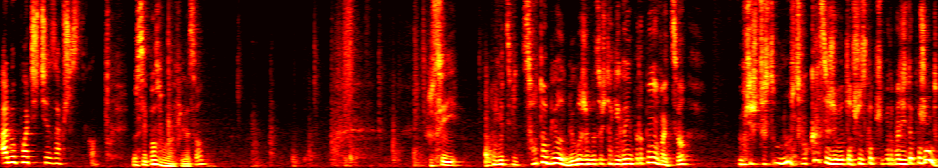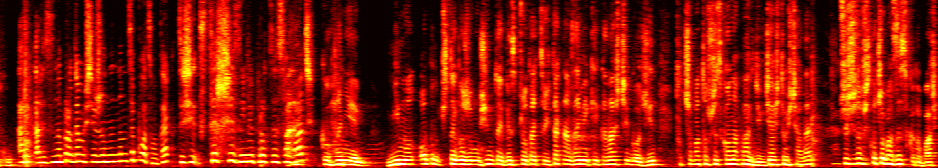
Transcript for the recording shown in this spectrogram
albo płacicie za wszystko. Lucy, pozwól na chwilę, co? Lucy, powiedz mi, co tobie odbiło, żeby coś takiego im proponować, co? Przecież to jest mnóstwo kasy, żeby to wszystko przeprowadzić do porządku. Arek, ale ty naprawdę myślisz, że one nam zapłacą, tak? Ty się, chcesz się z nimi procesować? Kochanie, mimo oprócz tego, że musimy tutaj wysprzątać, co i tak nam zajmie kilkanaście godzin, to trzeba to wszystko naprawić. Widziałaś tą ścianę? Przecież to wszystko trzeba zeskrobać,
